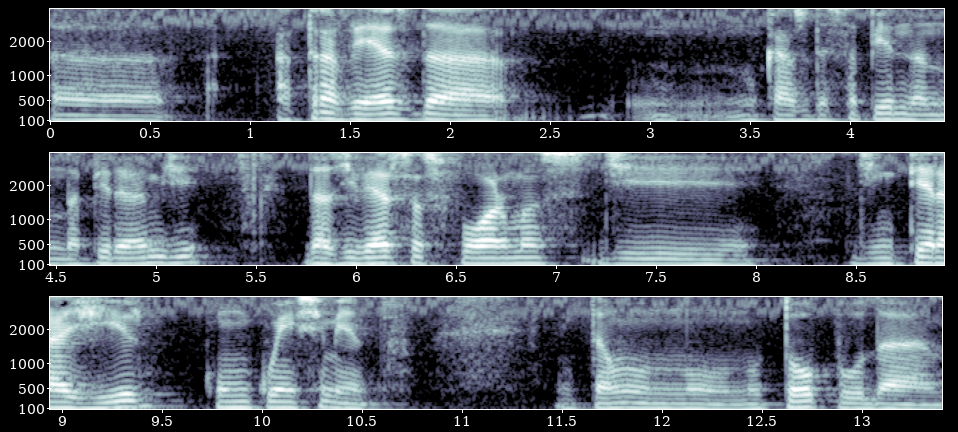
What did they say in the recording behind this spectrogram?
uh, através da, no caso dessa da pirâmide, das diversas formas de, de interagir com o conhecimento. Então, no, no topo da,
